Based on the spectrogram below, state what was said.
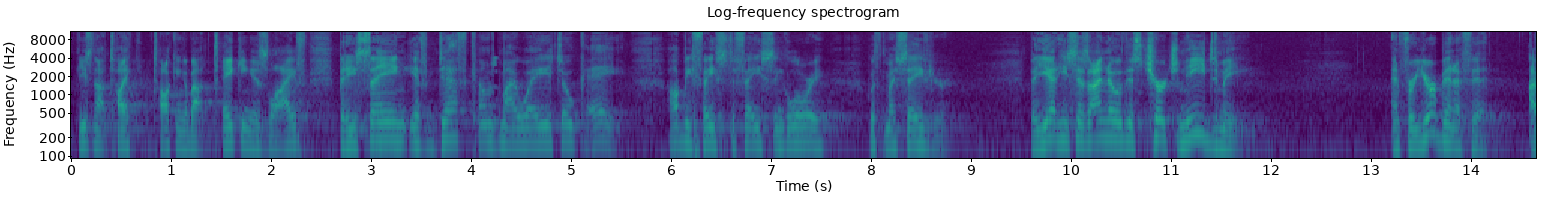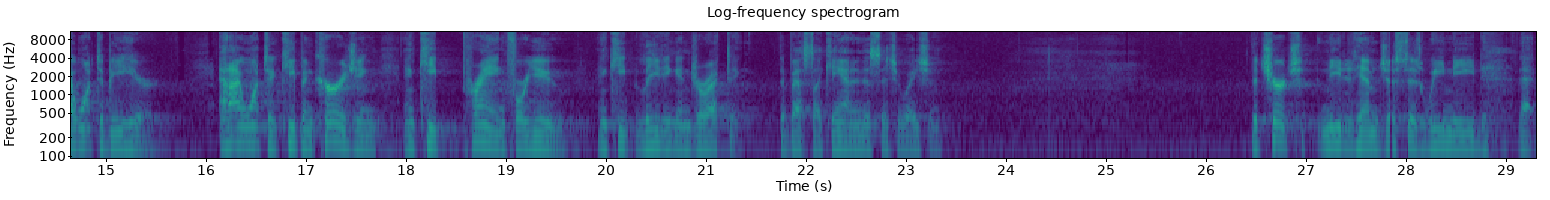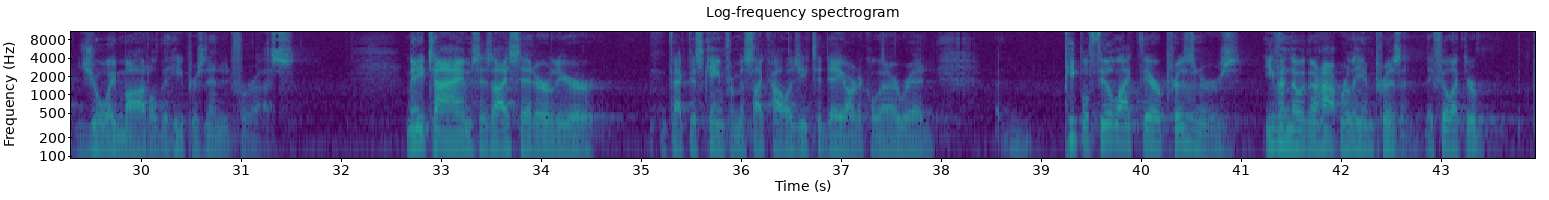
He's not t- talking about taking his life, but he's saying, if death comes my way, it's okay. I'll be face to face in glory with my Savior. But yet he says, I know this church needs me. And for your benefit, I want to be here. And I want to keep encouraging and keep praying for you and keep leading and directing the best I can in this situation. The church needed him just as we need that joy model that he presented for us. Many times, as I said earlier, in fact, this came from a Psychology Today article that I read, people feel like they're prisoners even though they're not really in prison. They feel like they're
